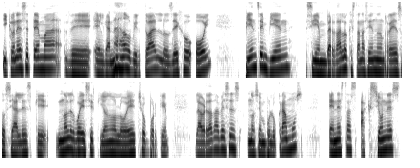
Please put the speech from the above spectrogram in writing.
Y con ese tema de el ganado virtual los dejo hoy. Piensen bien si en verdad lo que están haciendo en redes sociales, que no les voy a decir que yo no lo he hecho porque la verdad a veces nos involucramos en estas acciones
